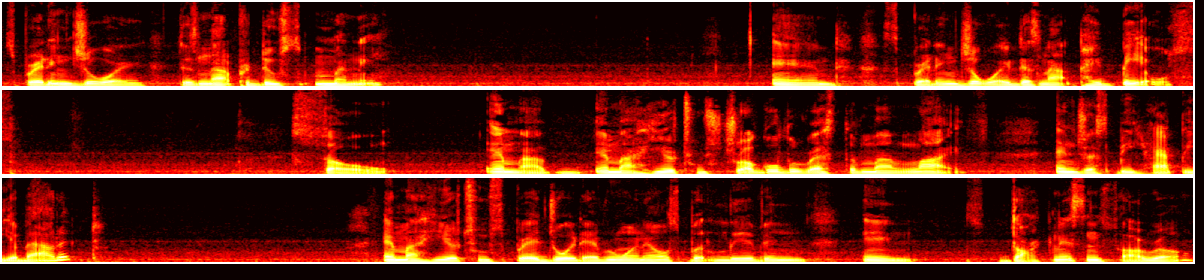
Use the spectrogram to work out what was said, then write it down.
spreading joy does not produce money. And spreading joy does not pay bills. So, am I am I here to struggle the rest of my life and just be happy about it? Am I here to spread joy to everyone else but live in in darkness and sorrow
